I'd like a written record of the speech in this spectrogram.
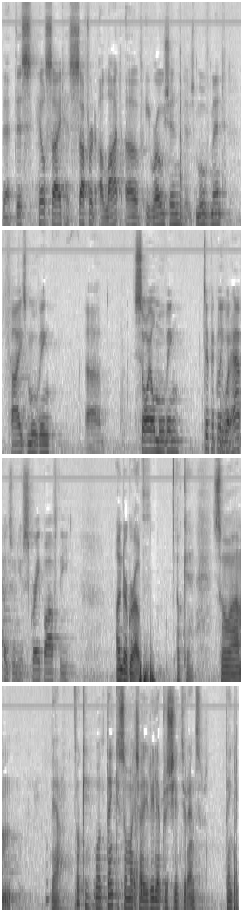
that this hillside has suffered a lot of erosion. There's movement, ties moving, uh, soil moving. Typically, what happens when you scrape off the undergrowth. Okay, so, um, yeah, okay, well, thank you so much, I really appreciate your answer. Thank you.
